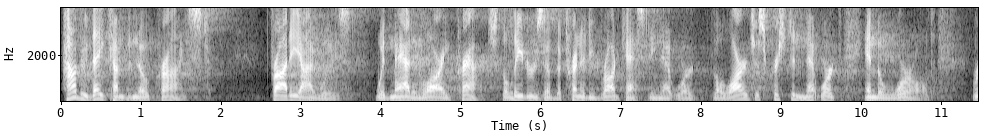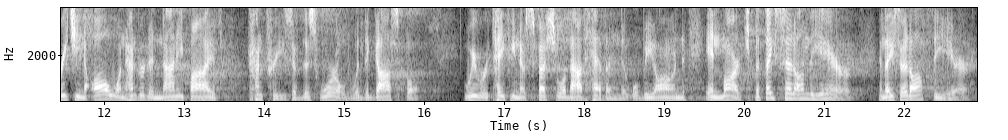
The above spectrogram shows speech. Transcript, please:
how do they come to know Christ? Friday, I was with Matt and Laurie Crouch, the leaders of the Trinity Broadcasting Network, the largest Christian network in the world, reaching all 195 countries of this world with the gospel. We were taping a special about heaven that will be on in March, but they said on the air and they said off the air.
